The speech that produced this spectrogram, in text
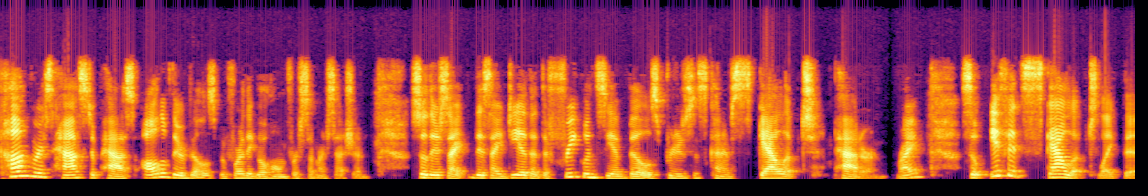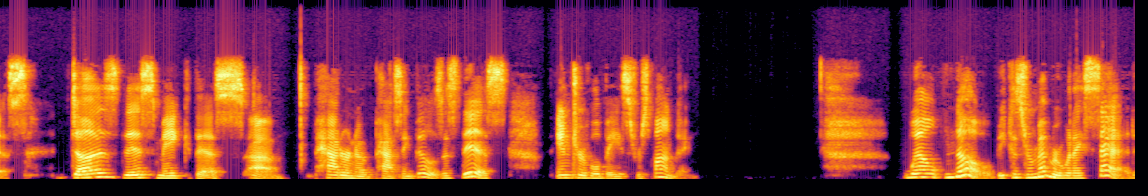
Congress has to pass all of their bills before they go home for summer session. So there's this idea that the frequency of bills produces kind of scalloped pattern, right? So if it's scalloped like this, does this make this um, pattern of passing bills? Is this interval-based responding? Well, no, because remember what I said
